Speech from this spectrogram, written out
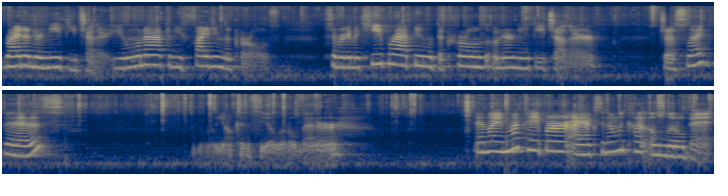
right underneath each other. You don't want to have to be fighting the curls. So we're going to keep wrapping with the curls underneath each other. Just like this. Y'all can see a little better. And like my paper, I accidentally cut a little bit.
